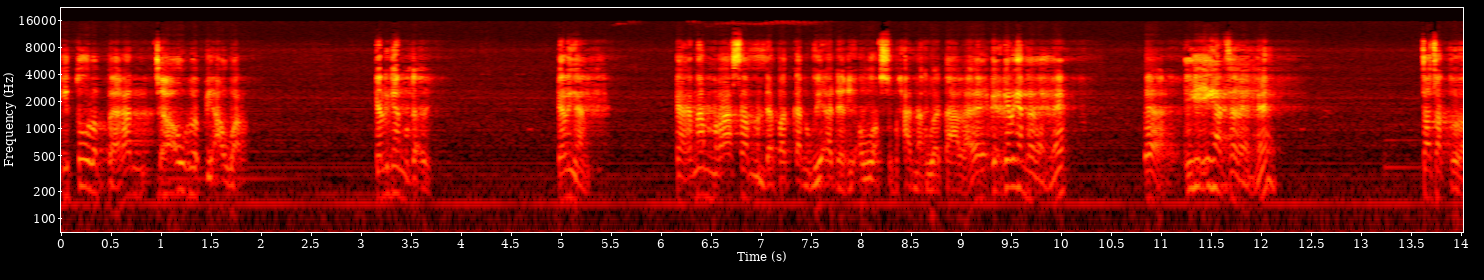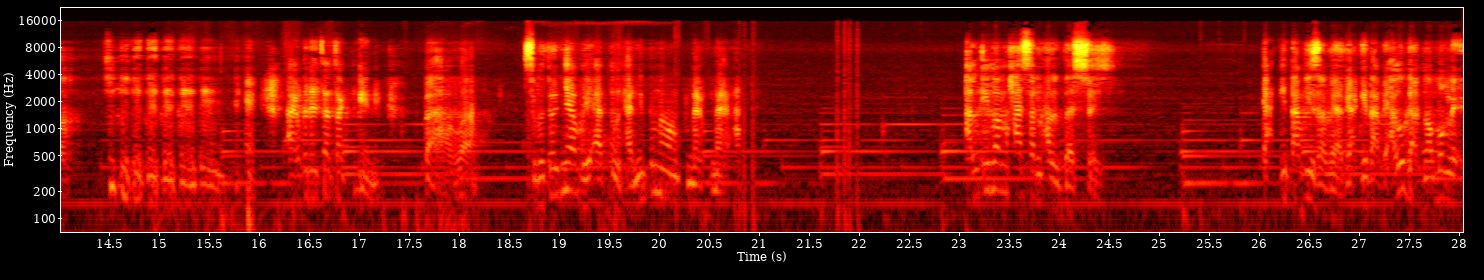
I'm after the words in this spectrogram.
itu lebaran jauh lebih awal. Kelingan bukan? Kelingan. Karena merasa mendapatkan WA dari Allah Subhanahu wa taala. Eh, kelingan eh? Ya, ingat saya eh? Cocok loh. Artinya cocok gini bahwa sebetulnya WA Tuhan itu memang benar-benar ada. Imam Hasan Al Basri kita bisa ya, gak kita aku gak ngomong nih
